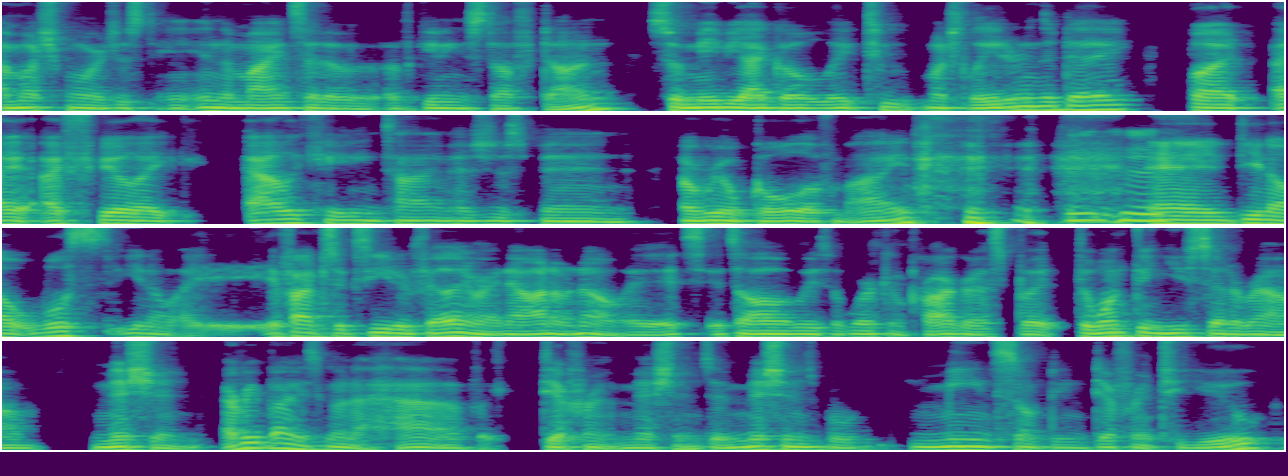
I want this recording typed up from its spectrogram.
I'm much more just in the mindset of, of getting stuff done. So maybe I go late too much later in the day, but I, I feel like allocating time has just been a real goal of mine. mm-hmm. And you know, we'll you know, if I'm succeeding or failing right now, I don't know. It's it's always a work in progress. But the one thing you said around mission, everybody's gonna have like different missions, and missions will mean something different to you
